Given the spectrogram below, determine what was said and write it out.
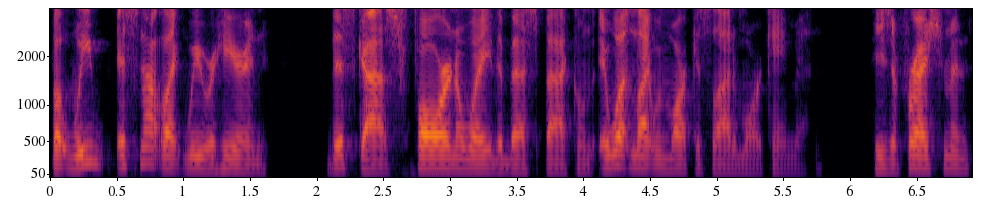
But we it's not like we were hearing this guy's far and away the best back on it wasn't like when Marcus Lattimore came in. He's a freshman,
